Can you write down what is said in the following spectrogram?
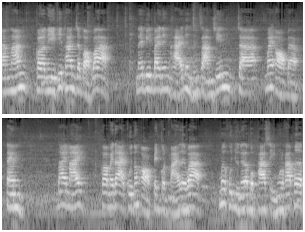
ดังนั้นกรณีที่ท่านจะบอกว่า ในบินใบหนึ่งขาย1นถึงสชิ้นจะไม่ออกแบบเต็มได้ไหมก็ไม่ได้คุณต้องออกเป็นกฎหมายเลยว่า เมื่อคุณอยู่ในระบบภาษีมูลค่าเพิ่ม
